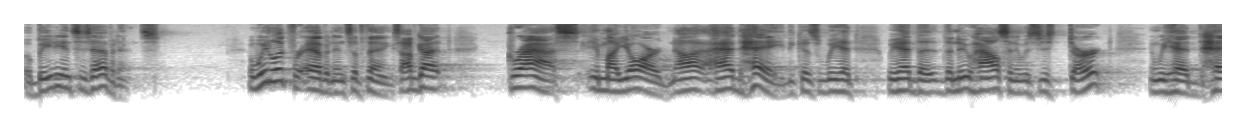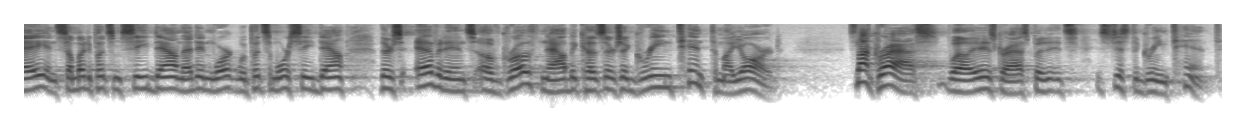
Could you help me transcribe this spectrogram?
Obedience is evidence. And we look for evidence of things. I've got grass in my yard. Now I had hay because we had we had the, the new house and it was just dirt and we had hay and somebody put some seed down. That didn't work. We put some more seed down. There's evidence of growth now because there's a green tint to my yard. It's not grass. Well it is grass but it's it's just the green tint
